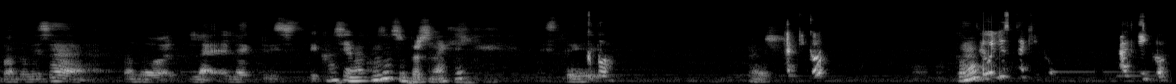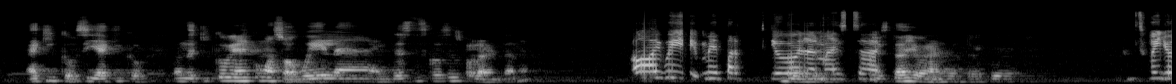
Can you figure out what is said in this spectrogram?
cuando ves a, cuando la, la actriz, ¿cómo se llama? ¿Cómo es su personaje? Este, a ver. ¿Akiko? ¿Cómo? Según yo es Akiko. Akiko. Akiko, sí, Akiko. Cuando Akiko ve como a su abuela y todas estas cosas por la ventana. Ay, güey, me partió el alma esa. Estaba llorando, te lo juro güey, yo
